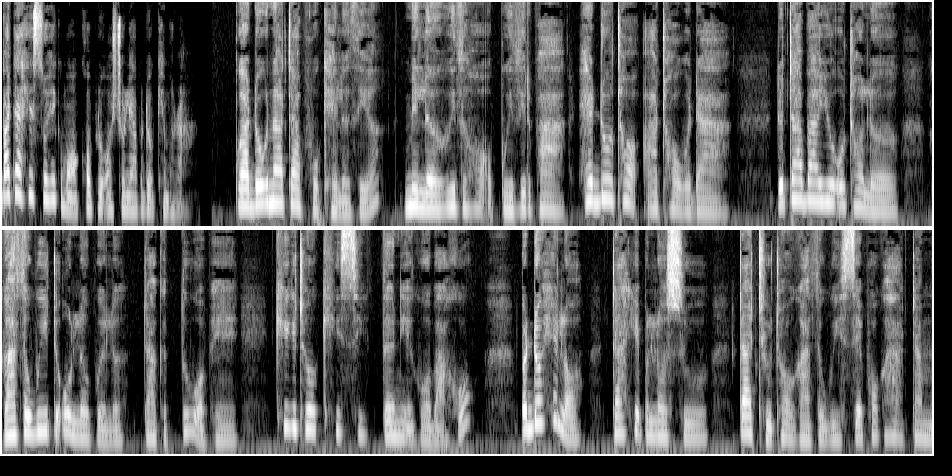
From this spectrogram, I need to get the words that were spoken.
ဘာတာဟစ်ဆိုဟိကမောကောပလို australia ဘဒိုခင်ပါရာ ပကဒိုဂနာတာဖိုခဲလစီမီလရီသဟအပွေစီတဖာဟက်ဒိုထောအာထောဝဒါဒတာဘယိုအထောလဂါသဝီတိုလပွေလတာကတူအဖေခိကထိုခိစီတနီအကောပါခိုပဒိုဟေလောတာဟေဘလောဆူတာထူထောဂါသဝီစေဖောခဟာတမ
